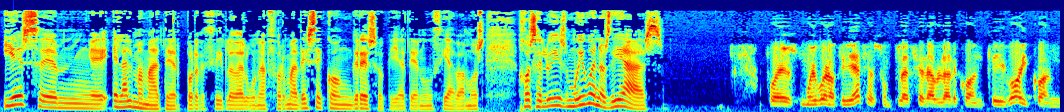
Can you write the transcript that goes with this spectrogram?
y es em, el alma mater, por decirlo de alguna forma, de ese congreso que ya te anunciábamos. José Luis, muy buenos días. Pues muy buenos días, es un placer hablar contigo y con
